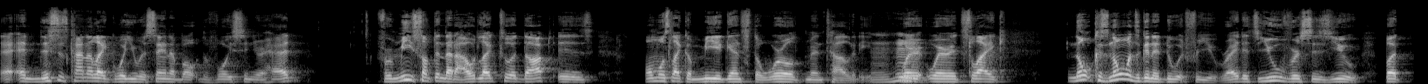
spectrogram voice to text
and this is kind of like what you were saying about the voice in your head. For me, something that I would like to adopt is almost like a me against the world mentality, mm-hmm. where where it's like no, because no one's gonna do it for you, right? It's you versus you. But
